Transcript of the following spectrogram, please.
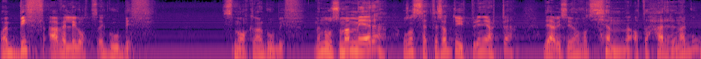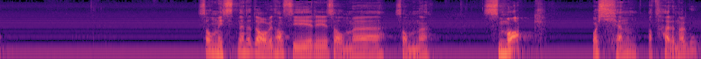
Og en biff er veldig godt. En god biff. Smaken av god biff. Men noe som er mer, og som setter seg dypere inn i hjertet, det er hvis vi har fått kjenne at Herren er god. Salmisten eller David han sier i salme, salmene Smak og kjenn at Herren er god.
